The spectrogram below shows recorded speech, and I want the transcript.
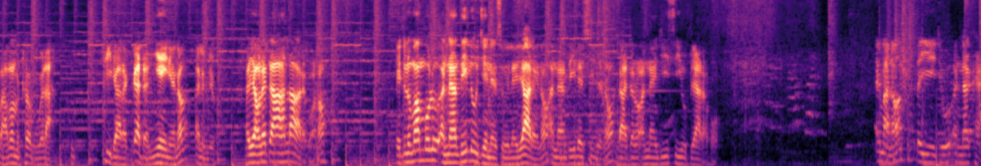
ဘာမှမထွက်ဘူးလား ထိထားတာကတ်တယ်ငြိမ့်တယ်နော်အဲ့လိုမျိုးအယောင်လည်းတအားလှရတယ်ပေါ့နော်အေးဒီလိုမှမဟုတ်လို့အနံသေးလိုချင်တယ်ဆိုရင်လည်းရတယ်နော်အနံသေးလည်းရှိတယ်နော်ဒါကျွန်တော်အနံကြီးစီကိုပြတာပေါ့အဲ့မှာနော်တရေချိုးအနက်ခံ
